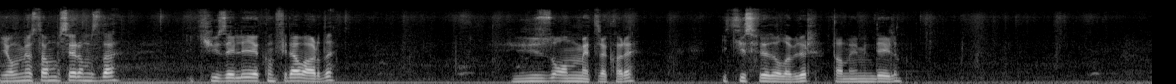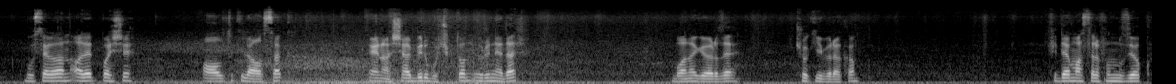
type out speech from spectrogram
Yanılmıyorsam bu seramızda 250'ye yakın fide vardı. 110 metrekare. 200 fide de olabilir. Tam emin değilim. Bu seradan adet başı 6 kilo alsak en aşağı 1,5 ton ürün eder. Bana göre de çok iyi bir rakam. Fide masrafımız yok.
